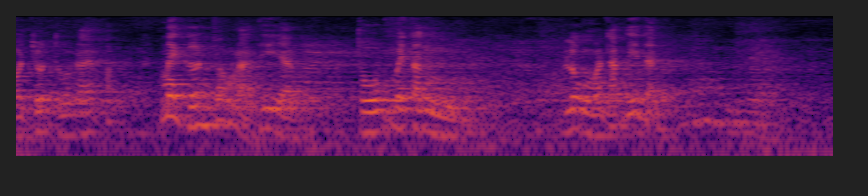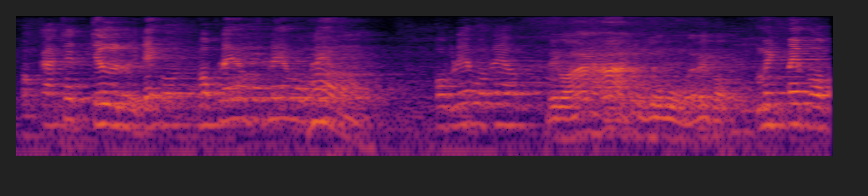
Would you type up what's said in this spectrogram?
พอจุดถูกได้ปั๊บไม่เกินช่องนาทีอะถูกไม่ตันลงมาทักนิดอะ ของการจะเจอเลยเด็กบอกพบแล้วพบแล้วพบแล้วพบแล้วพบแล้วเด็กกว่านั้นห้าทุ่มชั่วโมงเลยไปบอกไม่ไม่บอก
